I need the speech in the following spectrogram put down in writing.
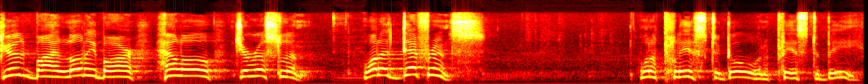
Goodbye, Lodebar, hello, Jerusalem. What a difference. What a place to go and a place to be.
